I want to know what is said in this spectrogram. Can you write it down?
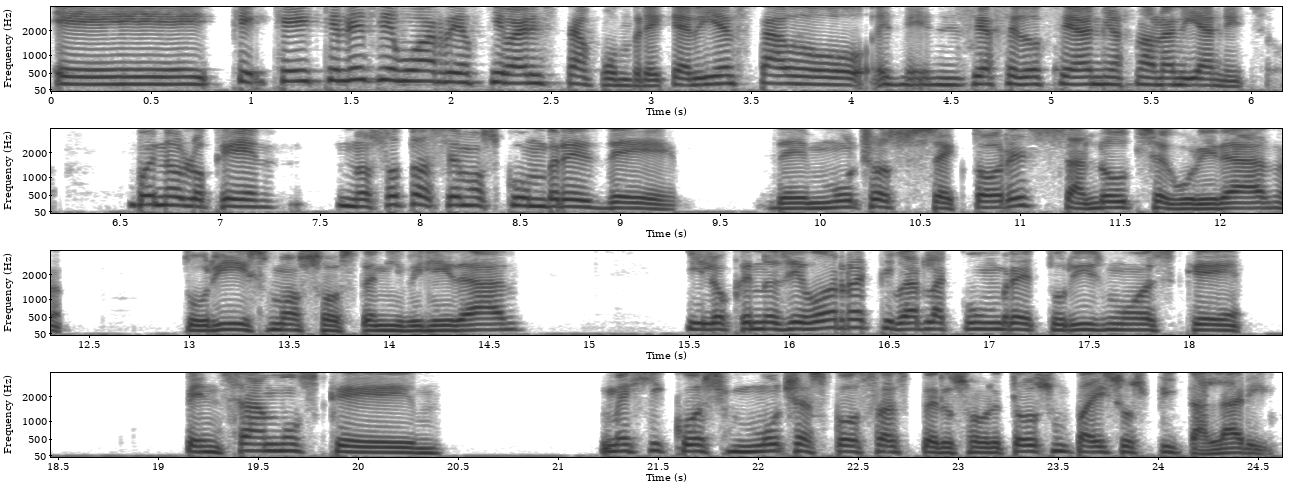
Eh, ¿qué, qué, les llevó a reactivar esta cumbre que había estado desde hace 12 años, no la habían hecho? Bueno, lo que nosotros hacemos cumbres de, de muchos sectores, salud, seguridad, turismo, sostenibilidad. Y lo que nos llevó a reactivar la cumbre de turismo es que pensamos que México es muchas cosas, pero sobre todo es un país hospitalario.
